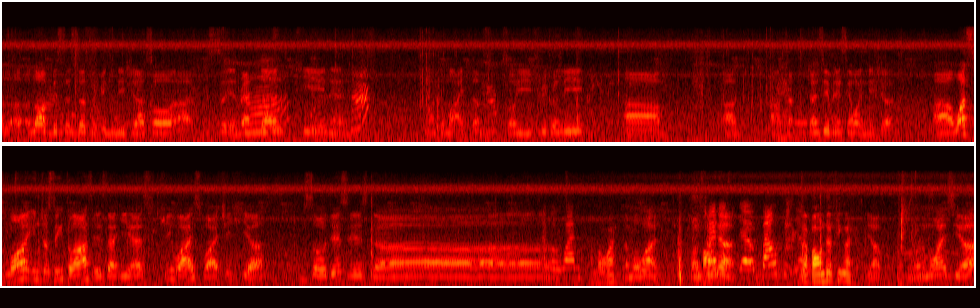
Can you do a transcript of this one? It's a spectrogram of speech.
a, a, a lot of businesses with Indonesia. So uh, businesses in Rattan, tin, and one two more items. So he frequently um, uh, uh, tra- transit between Singapore and Indonesia. Uh, what's more interesting to us is that he has three wives who are actually here. So this is the Number one. Number one. number one from One China. the bound feet. The bounded feet one. Yep. So number one is here.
